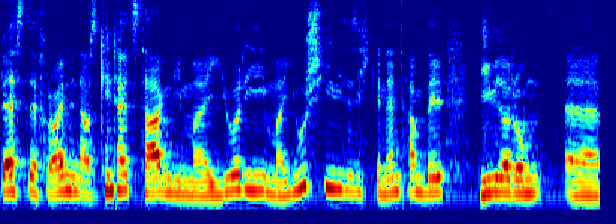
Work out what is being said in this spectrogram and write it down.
beste Freundin aus Kindheitstagen, die Mayuri, Mayushi, wie sie sich genannt haben will, die wiederum äh,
